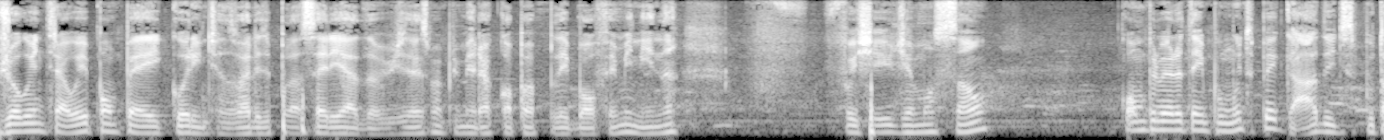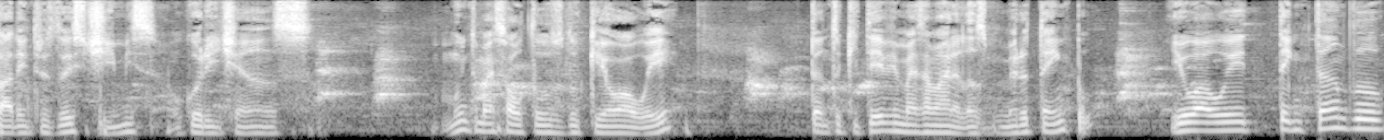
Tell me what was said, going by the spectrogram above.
jogo entre a UE Pompeia e Corinthians, válido pela Série A da 21ª Copa Playball Feminina, foi cheio de emoção, com um primeiro tempo muito pegado e disputado entre os dois times. O Corinthians muito mais faltoso do que o Aue, tanto que teve mais amarelas no primeiro tempo, e o Aue tentando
